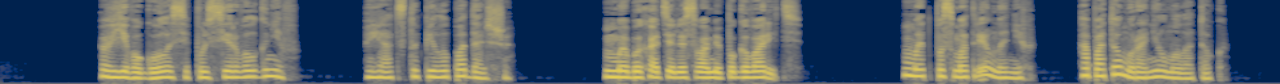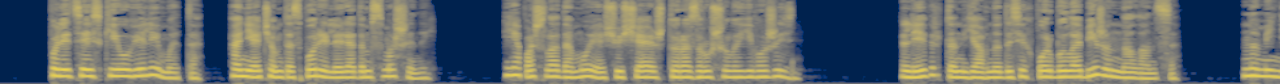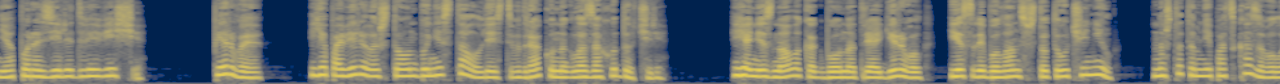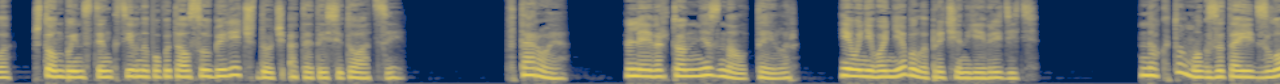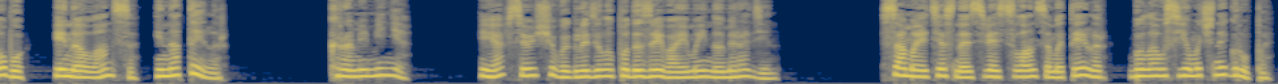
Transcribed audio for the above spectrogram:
В его голосе пульсировал гнев. Я отступила подальше. «Мы бы хотели с вами поговорить». Мэтт посмотрел на них, а потом уронил молоток. Полицейские увели Мэтта, они о чем-то спорили рядом с машиной. Я пошла домой, ощущая, что разрушила его жизнь. Левертон явно до сих пор был обижен на Ланса. Но меня поразили две вещи. Первое — я поверила, что он бы не стал лезть в драку на глазах у дочери. Я не знала, как бы он отреагировал, если бы Ланс что-то учинил, но что-то мне подсказывало, что он бы инстинктивно попытался уберечь дочь от этой ситуации. Второе. Левертон не знал Тейлор, и у него не было причин ей вредить. Но кто мог затаить злобу и на Ланса, и на Тейлор? Кроме меня. Я все еще выглядела подозреваемой номер один. Самая тесная связь с Лансом и Тейлор была у съемочной группы.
